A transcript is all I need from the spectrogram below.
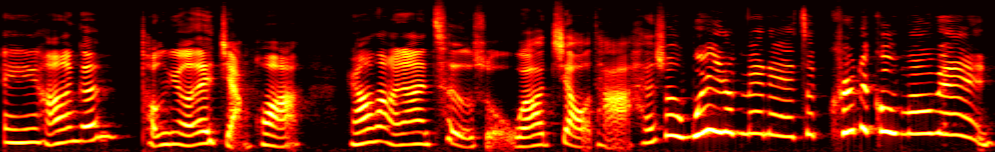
哎，好像跟朋友在讲话。然后他好像在厕所，我要叫他，他说 “Wait a minute, it's a critical moment”，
